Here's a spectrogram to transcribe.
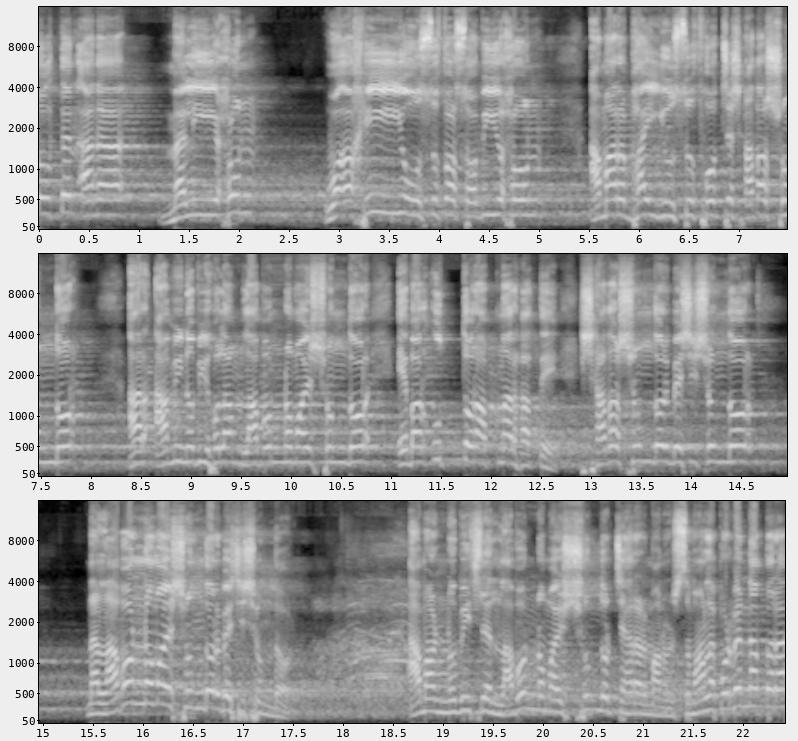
বলতেন, আনা মালিহুন ওয়া আখি ইউসুফা সবিহুন। আমার ভাই ইউসুফ হচ্ছে সাদা সুন্দর, আর আমি নবী হলাম লাবণ্যময় সুন্দর। এবার উত্তর আপনার হাতে। সাদা সুন্দর বেশি সুন্দর না লাবণ্যময় সুন্দর বেশি সুন্দর? আমার নবী ছিলেন লাবণ্যময় সুন্দর চেহারার মানুষ। তো মামলা পড়বেন না আপনারা?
